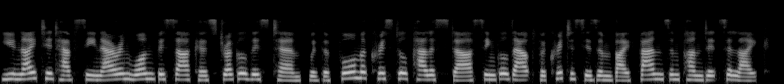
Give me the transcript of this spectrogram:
United have seen Aaron Wan-Bissaka struggle this term, with the former Crystal Palace star singled out for criticism by fans and pundits alike.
